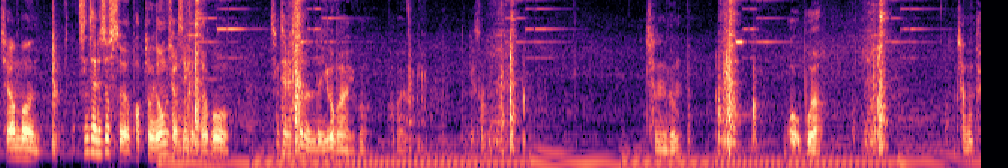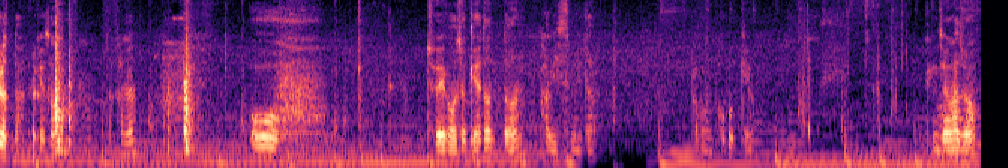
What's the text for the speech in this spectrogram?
제가 한번 칭찬했었어요. 밥통이 너무 잘생겼다고 칭찬했었는데 이거 봐요 이거. 봐봐요. 이렇게 해서. 잠금. 어 뭐야. 잠금 풀렸다. 이렇게 해서 딱 하면 오. 저희가 어저께 해뒀던 밥이 있습니다. 밥 한번 퍼볼게요. 굉장하죠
